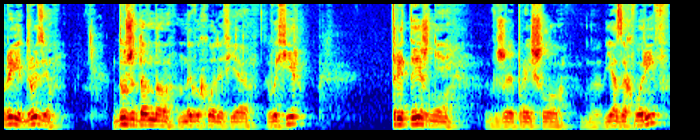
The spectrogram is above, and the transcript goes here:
Привіт, друзі! Дуже давно не виходив я в ефір. Три тижні вже пройшло. Я захворів.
